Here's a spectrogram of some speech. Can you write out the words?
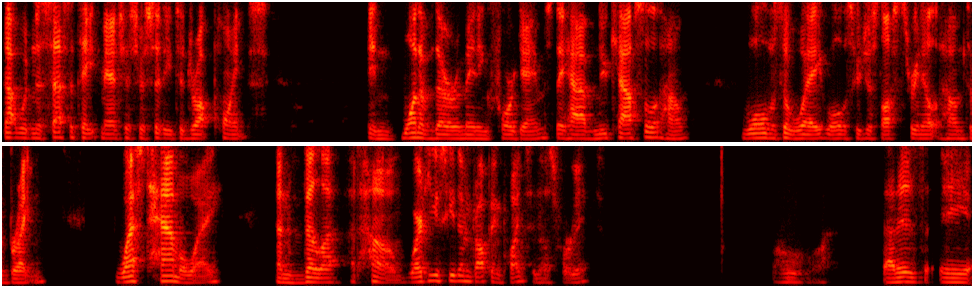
that would necessitate Manchester City to drop points in one of their remaining four games. They have Newcastle at home, Wolves away, Wolves who just lost 3 0 at home to Brighton, West Ham away, and Villa at home. Where do you see them dropping points in those four games? Oh, that is a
